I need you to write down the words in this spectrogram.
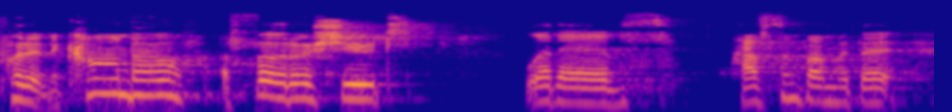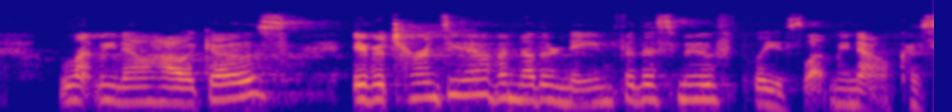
put it in a combo, a photo shoot, have some fun with it. Let me know how it goes. If it turns you have another name for this move, please let me know because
